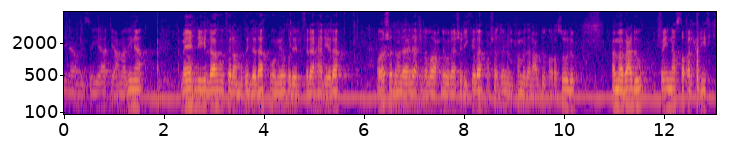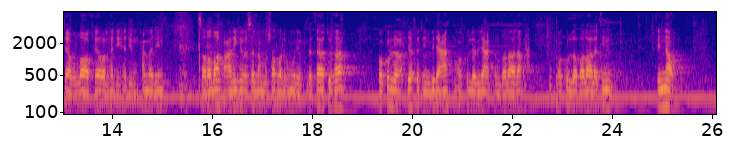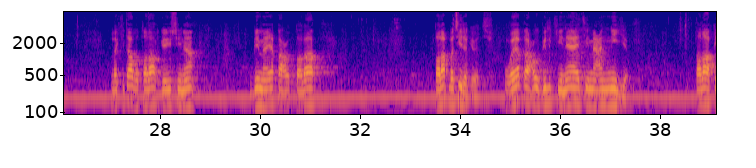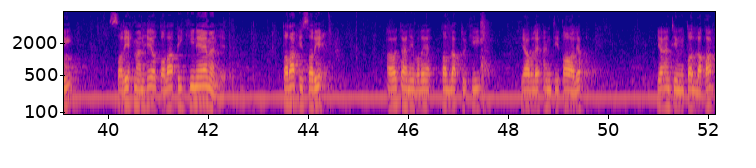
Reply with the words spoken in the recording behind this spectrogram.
أنفسنا ومن سيئات أعمالنا ما يهديه الله فلا مضل له ومن يضلل فلا هادي له وأشهد أن لا إله إلا الله وحده لا شريك له وأشهد أن محمدا عبده ورسوله أما بعد فإن أصدق الحديث كتاب الله وخير الهدي هدي محمد صلى الله عليه وسلم وشر الأمور محدثاتها وكل محدثة بدعة وكل بدعة ضلالة وكل ضلالة في النار لكتاب الطلاق جيشنا بما يقع الطلاق طلاق بتي دەکەوێت ويقع بالكناية مع النية طلاقي صريح من هي وطلاقي كناية من هي طلاقي صريح أو تاني بلا طلقتك يا بلا أنت طالق يا أنت مطلقة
